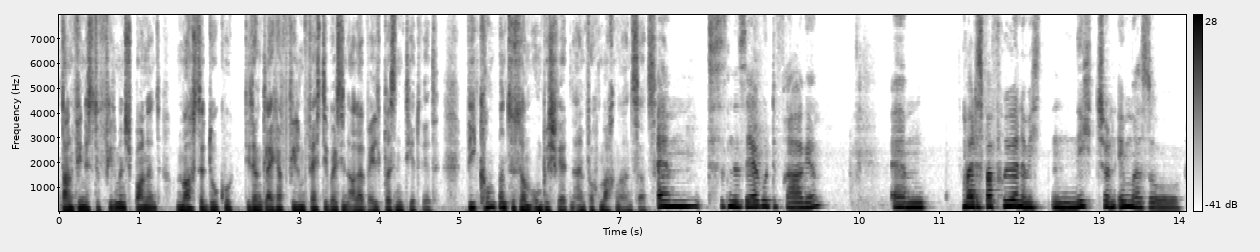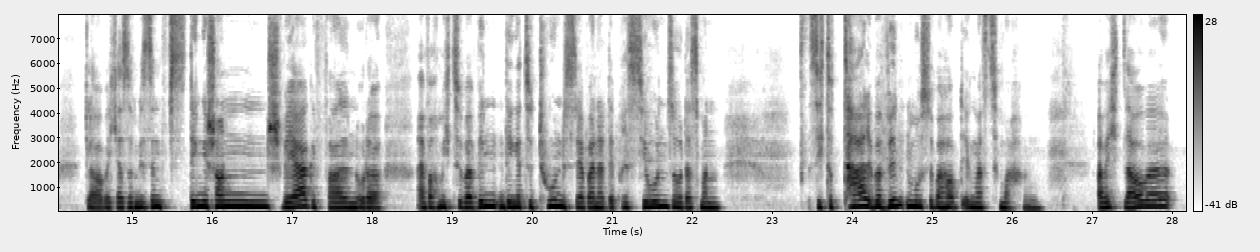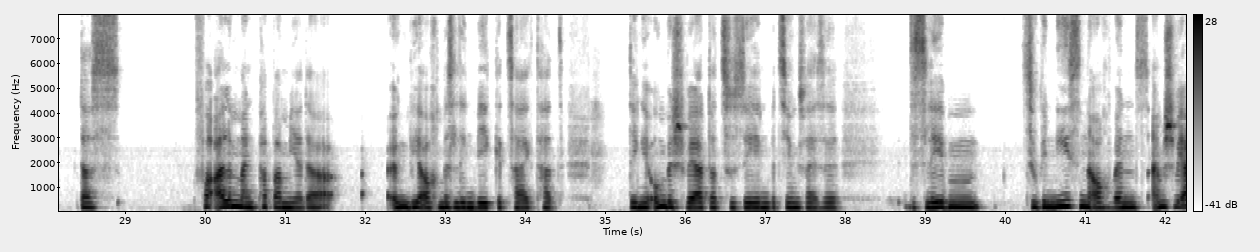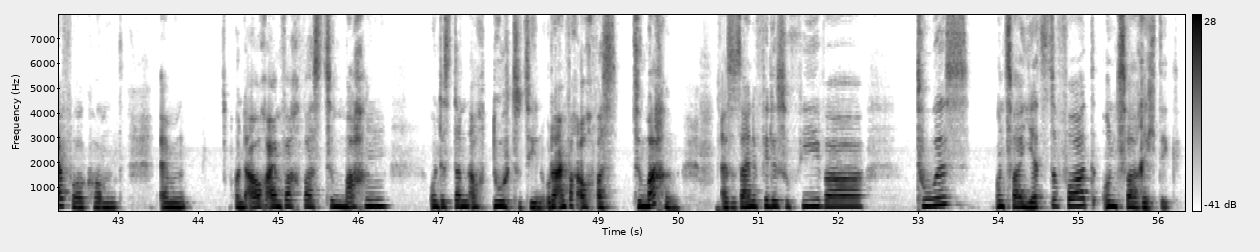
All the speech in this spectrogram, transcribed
Dann findest du Filmen spannend und machst eine Doku, die dann gleich auf Filmfestivals in aller Welt präsentiert wird. Wie kommt man zu so einem unbeschwerten Einfachmachen-Ansatz? Ähm, das ist eine sehr gute Frage. Ähm, weil das war früher nämlich nicht schon immer so, glaube ich. Also mir sind Dinge schon schwer gefallen oder einfach mich zu überwinden, Dinge zu tun. Das ist ja bei einer Depression so, dass man sich total überwinden muss, überhaupt irgendwas zu machen. Aber ich glaube, dass vor allem mein Papa mir da irgendwie auch ein bisschen den Weg gezeigt hat, Dinge unbeschwerter zu sehen, beziehungsweise das Leben zu genießen, auch wenn es einem schwer vorkommt. Ähm, und auch einfach was zu machen und es dann auch durchzuziehen oder einfach auch was zu machen. Also seine Philosophie war, tu es und zwar jetzt sofort und zwar richtig.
